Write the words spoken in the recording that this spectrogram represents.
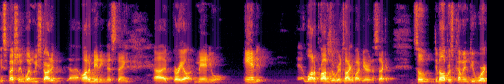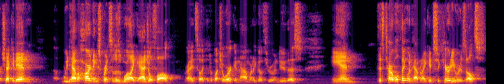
especially when we started uh, automating this thing, uh, very uh, manual. And a lot of problems that we're going to talk about here in a second. So developers come in, do work, check it in. We'd have a hardening sprint, so this is more like agile fall, right? So I did a bunch of work, and now I'm going to go through and do this. And this terrible thing would happen. I get security results,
